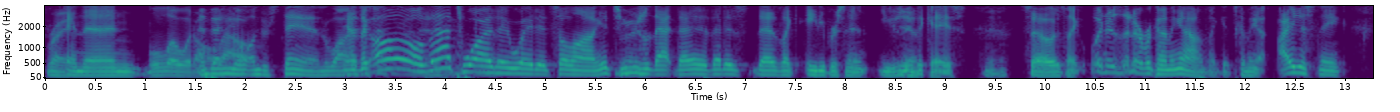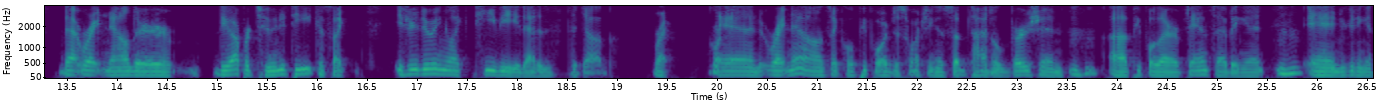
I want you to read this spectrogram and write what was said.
Right. and then blow it all and then out. you'll understand why. and it's like, oh, that's why Yeah. they waited so long. It's Right. usually that that that is that is like eighty percent usually Yeah. the case. Yeah. So it's like, when is it ever coming out? It's like it's coming out. I just think that right now they're the opportunity because like if you're doing like TV, that is the dub. Right. Of course. And right now, it's like, well, people are just watching a subtitled version. Mhm. Uh, people are fan subbing it, Mhm. and you're getting a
